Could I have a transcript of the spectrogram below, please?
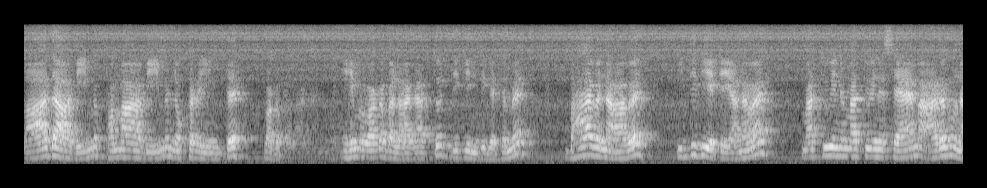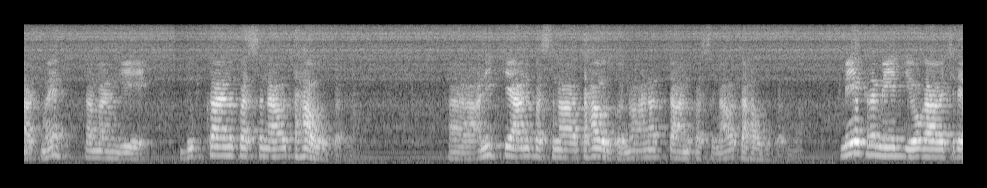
බාධා වීම පමා වීම නොකර ඉන්න වග බලා ගන්න. එහෙම වග බලා ගත්තොත් දිගින් දිගටම භාවනාව ඉදිරියට යනවා. මතුවෙන මතුවෙන සෑම අරමුණක්ම Tamange දුක්ඛානුපස්සනාව තහවුරු කරනවා. අනිත්‍ය අනුපස්සනාව තහවුරු කරනවා අනාත්මානුපස්සනාව තහවුරු කරනවා. මේ ක්‍රමයෙන් යෝගාවචරය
